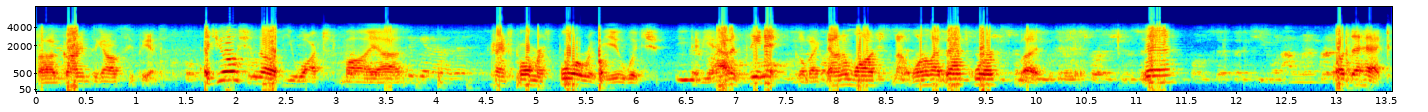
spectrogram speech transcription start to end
uh, Guardians of the Galaxy fan. As you all should know if you watched my uh, Transformers 4 review, which if you haven't seen it, go back down and watch. It's not one of my best works, but yeah, what the heck.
